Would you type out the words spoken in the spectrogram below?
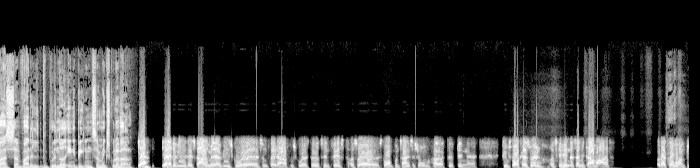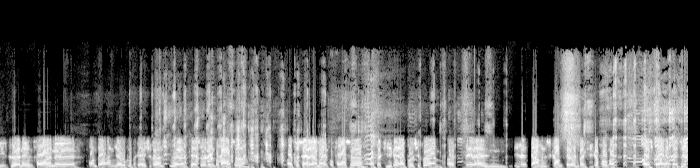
faktisk, så var det, du puttede noget ind i bilen, som ikke skulle have været der. Ja, ja det, vi- det startede med, at vi skulle øh, sådan fredag aften skulle afsted til en fest, og så øh, står vi på en tankstation, har købt en øh, fin stor kasse øl, og skal hentes af min kammerat. Og der kommer en bil kørende ind foran, øh, foran døren. Jeg åbner bagagedøren, smider en kasse øl ind på bagsædet. Og så sætter jeg mig ind på forsædet, og så kigger jeg på chaufføren. Og det er en lille, gammel, skræmt dame, der kigger på mig. Og jeg spørger, hvad jeg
